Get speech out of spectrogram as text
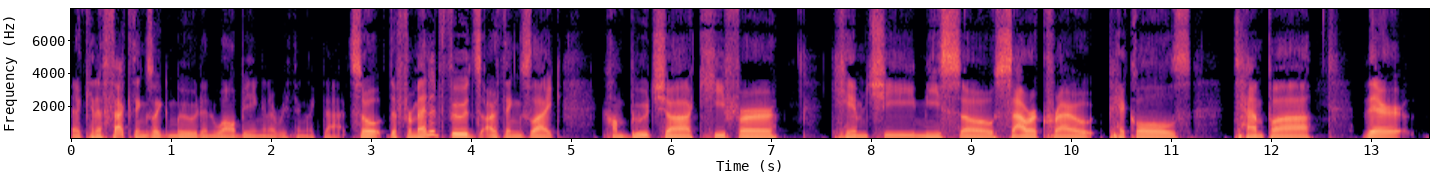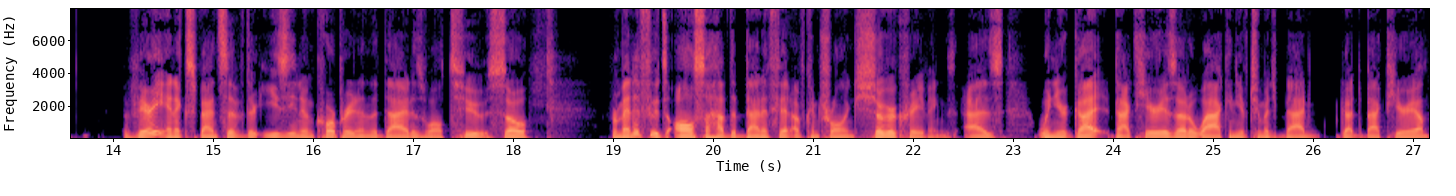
it can affect things like mood and well-being and everything like that. So the fermented foods are things like kombucha kefir kimchi miso sauerkraut pickles tempeh. They're very inexpensive. They're easy to incorporate in the diet as well too. So fermented foods also have the benefit of controlling sugar cravings as when your gut bacteria is out of whack and you have too much bad gut bacteria,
